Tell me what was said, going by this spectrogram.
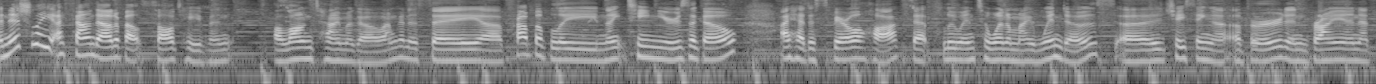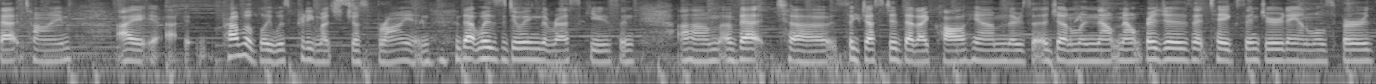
Initially, I found out about Salthaven a long time ago. I'm going to say uh, probably 19 years ago. I had a sparrow hawk that flew into one of my windows uh, chasing a, a bird and Brian at that time I, I, probably was pretty much just Brian that was doing the rescues and um, a vet uh, suggested that I call him. There's a gentleman out Mount Brydges that takes injured animals, birds,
